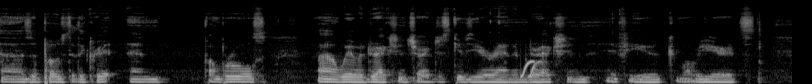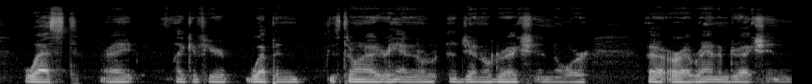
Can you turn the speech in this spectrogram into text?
uh, as opposed to the crit and fumble rules. Uh, we have a direction chart, just gives you a random direction. If you come over here, it's west, right? Like if your weapon is thrown out of your hand in a general direction or uh, or a random direction,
